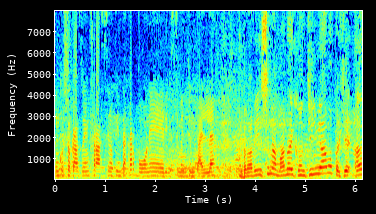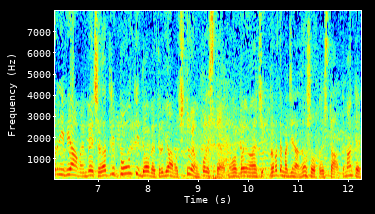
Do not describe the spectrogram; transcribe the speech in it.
in questo caso in frassino, tinta carbone e rivestimento in pelle. Bravissima, ma noi continuiamo perché arriviamo invece ad altri punti dove troviamo, ci troviamo un po' all'esterno. Provate a immaginare, non solo per l'estate, ma anche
